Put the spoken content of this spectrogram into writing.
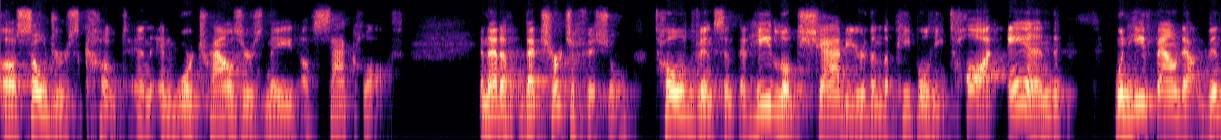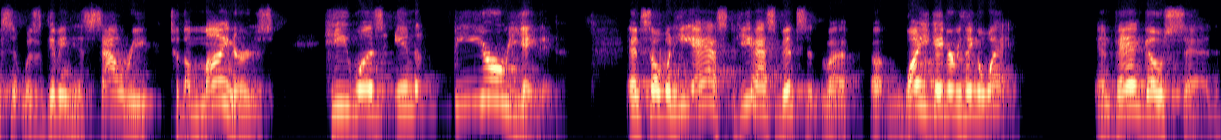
uh, soldier's coat and, and wore trousers made of sackcloth. And that, uh, that church official told Vincent that he looked shabbier than the people he taught. And when he found out Vincent was giving his salary to the miners, he was infuriated. And so when he asked, he asked Vincent uh, uh, why he gave everything away. And Van Gogh said,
